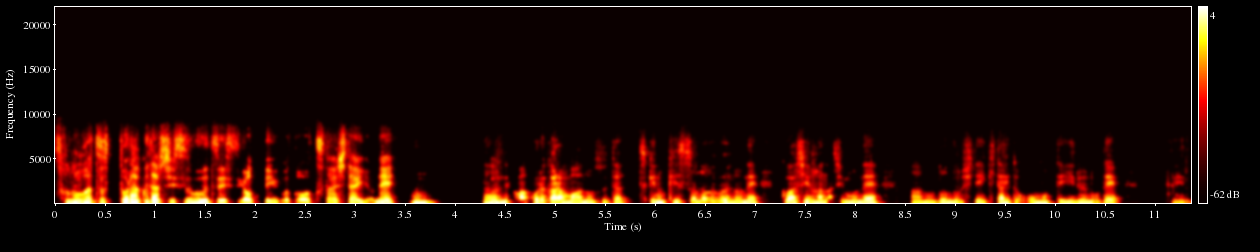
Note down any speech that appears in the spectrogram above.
その方がずっと楽だし、スムーズですよっていうことをお伝えしたいよね。うん。なので、うん。まあ、これからも、あの、そういった月の欠損の部分のね、詳しいうん。話もね、あの、どんどんしていきたいと思っているので、えー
